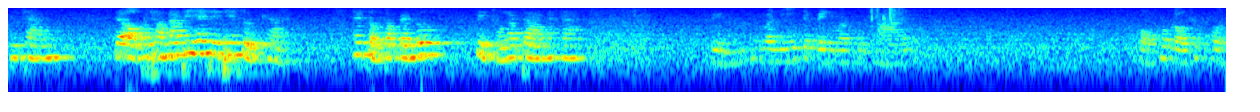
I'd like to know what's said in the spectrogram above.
ดิฉันจะออกไปทำหน้าที่ให้ดีที่สุดค่ะ ให้สมกับเป็นลูกศิษย์ของอาจารย์นะคะ ถึงวันนี้จะเป็นวันสุดท้าย ของพวกเราทุกคน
